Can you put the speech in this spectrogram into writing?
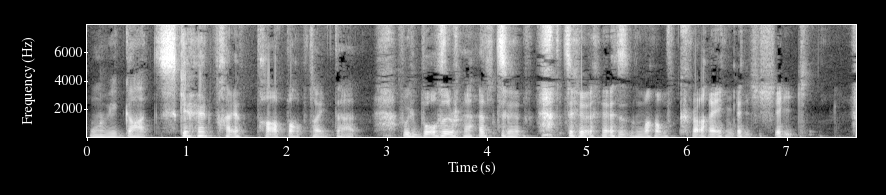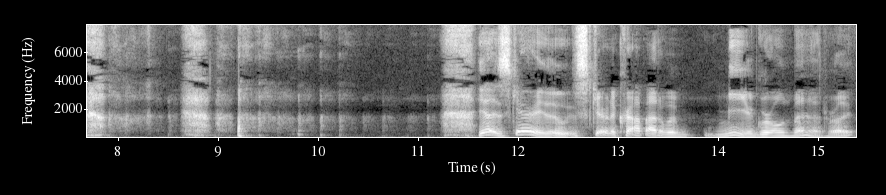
when we got scared by a pop-up like that. We both ran to, to his mom crying and shaking. yeah, it's scary. It scared the crap out of me, a grown man, right?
